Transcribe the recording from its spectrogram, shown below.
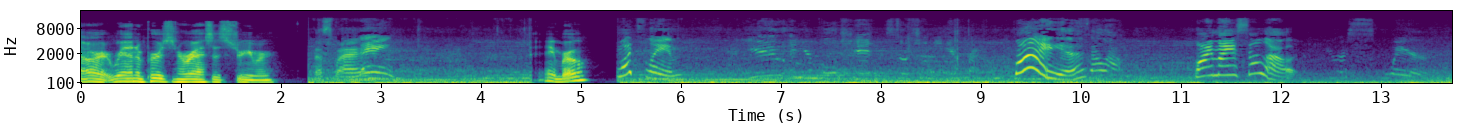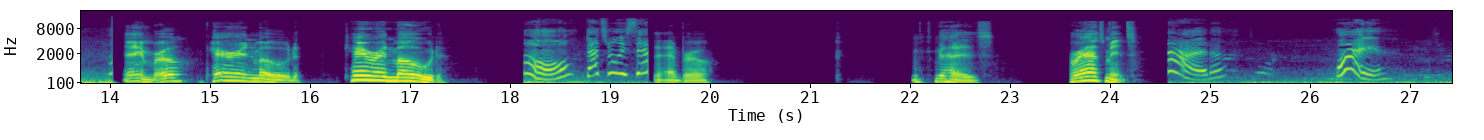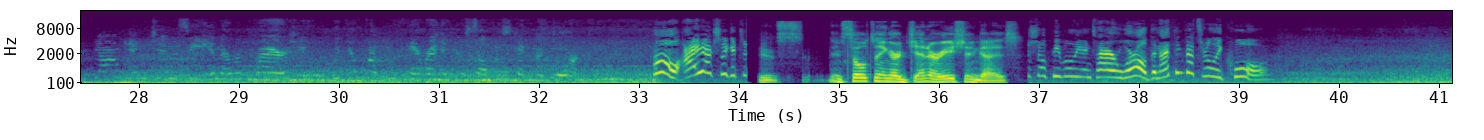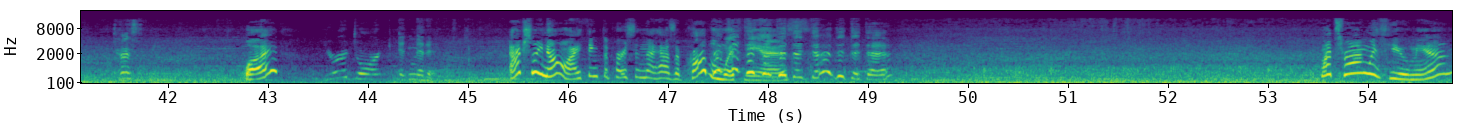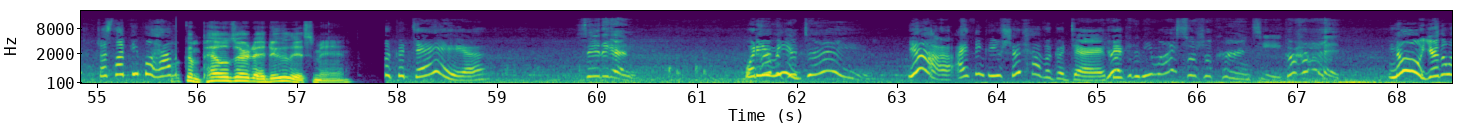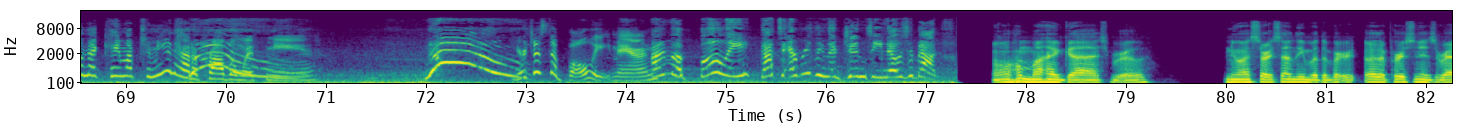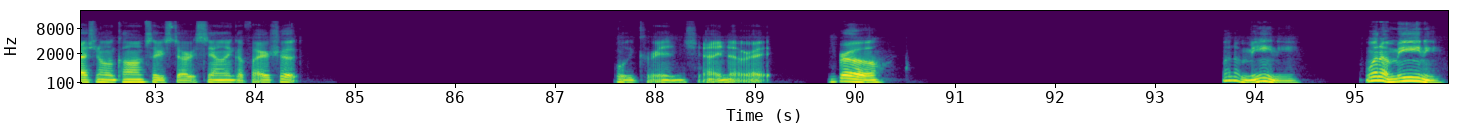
Alright, random person harasses streamer. That's why. Lame. Hey, bro. What's lame? You and your bullshit social media crap. Why? Sell out. Why am I a sellout? You're a square. Hey, bro. Karen mode. Karen mode. Oh, that's really sad. Sad, bro. Guys. Harassment. Why? Actually get to It's insulting our generation, guys. show people the entire world, and I think that's really cool. Trust me. What? You're a dork. Admit it. Actually, no. I think the person that has a problem with me is. What's wrong with you, man? Just let people have What compels her to do this, man? a good day. Say it again. What do you mean? A Good day. Yeah, I think you should have a good day. You're gonna be my social currency. Go ahead. No, you're the one that came up to me and had a problem with me. No! You're just a bully, man. I'm a bully. That's everything that Gen Z knows about. Oh my gosh, bro. You want to start something, but the per- other person is rational and calm, so you start sounding like a fire truck. Holy cringe. I know, right? Bro. What a meanie. What a meanie.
